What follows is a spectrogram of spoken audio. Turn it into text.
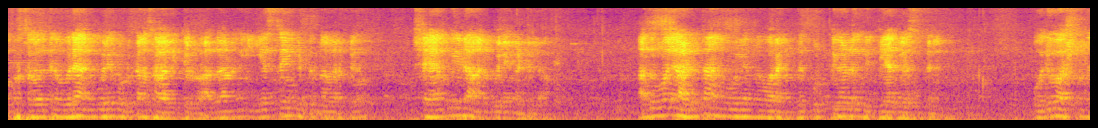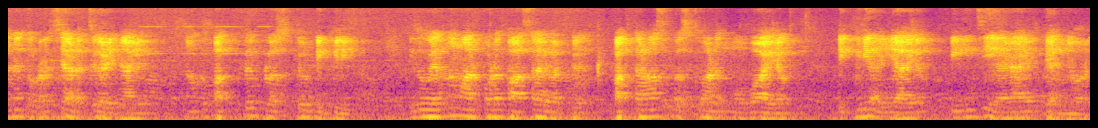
പ്രസവത്തിന് ഒരു ആനുകൂല്യം കൊടുക്കാൻ സാധിക്കുള്ളൂ. അതാണ് ഇ എസ് ഐ കിട്ടുന്നവർക്ക് ക്ഷേമയുടെ ആനുകൂല്യം കിട്ടില്ല. അതുപോലെ അടുത്ത ആനുകൂല്യം എന്ന് പറയുന്നത് കുട്ടികളുടെ വിദ്യാഭ്യാസത്തിന്. ഒരു വർഷം തന്നെ തുടർച്ച അടച്ചു കഴിഞ്ഞാൽ നമുക്ക് പത്ത് പ്ലസ് ടു ഡിഗ്രി ഇത് ഉയർന്ന മാർക്കോടെ പാസ്സായവർക്ക് പത്താം ക്ലാസ് പ്ലസ് ടു ആണ് മൂവായിരം ഡിഗ്രി അയ്യായിരം പി ജി ഏഴായിരത്തി അഞ്ഞൂറ്.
